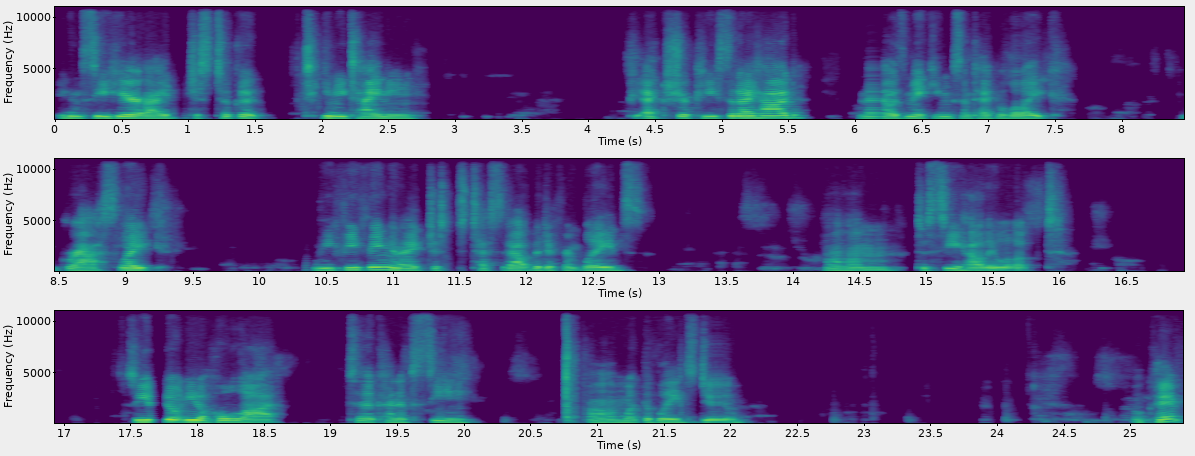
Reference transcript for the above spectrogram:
you can see here, I just took a teeny tiny extra piece that I had, and I was making some type of like grass-like leafy thing, and I just tested out the different blades um, to see how they looked. So you don't need a whole lot to kind of see um, what the blades do. Okay.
